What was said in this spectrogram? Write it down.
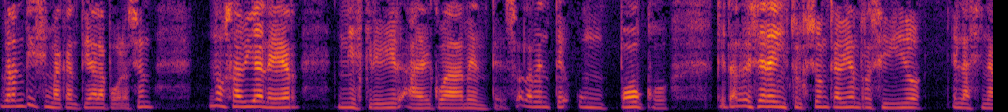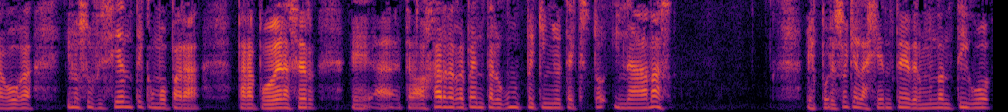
grandísima cantidad de la población no sabía leer ni escribir adecuadamente, solamente un poco, que tal vez era instrucción que habían recibido en la sinagoga y lo suficiente como para, para poder hacer, eh, trabajar de repente algún pequeño texto y nada más. Es por eso que la gente del mundo antiguo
